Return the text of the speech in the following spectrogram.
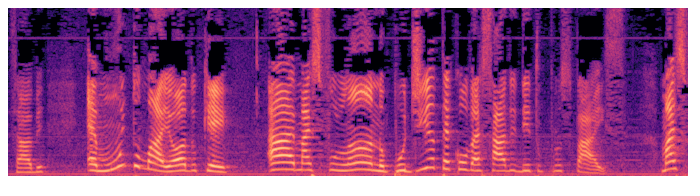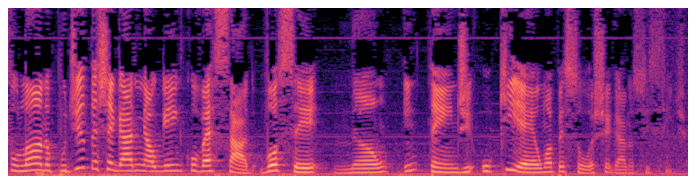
sabe? É muito maior do que ah, mas fulano podia ter conversado e dito para os pais. Mas fulano podia ter chegado em alguém e conversado. Você não entende o que é uma pessoa chegar no suicídio.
